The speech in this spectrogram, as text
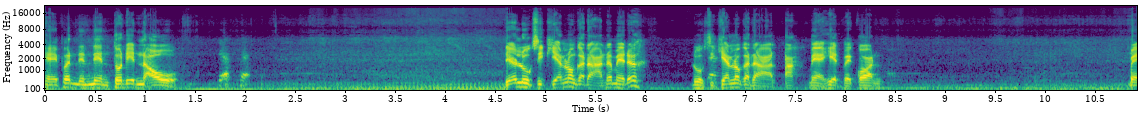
ให้เพิ่นเน้นๆตัวเด่นเอา แยกแยกเดี๋ยวลูกสิเขียนลงกระดาษเด้อแม่เด้อลูกสิเขียนลงกระดาษอะแม่เฮ็ดไปก่อน แม่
